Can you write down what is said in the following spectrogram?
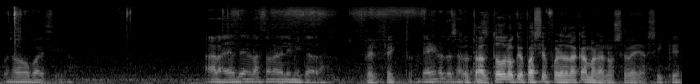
Pues algo parecido. Ahora, ya tienes la zona delimitada. Perfecto. De ahí no te salgas. Total, todo lo que pase fuera de la cámara no se ve, así que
